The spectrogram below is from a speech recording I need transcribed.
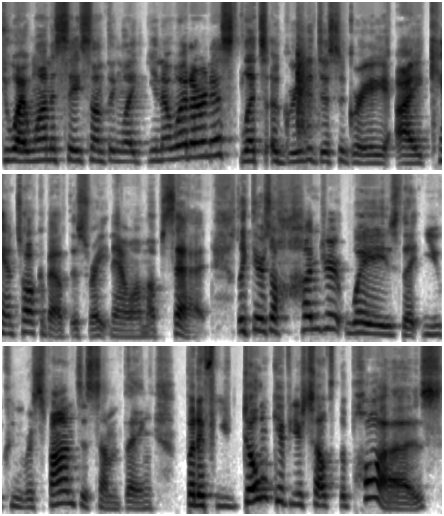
Do I want to say something like, you know what, Ernest, let's agree to disagree. I can't talk about this right now. I'm upset. Like there's a hundred ways that you can respond to something. But if you don't give yourself the pause,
